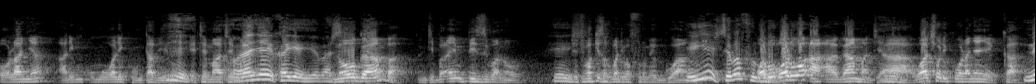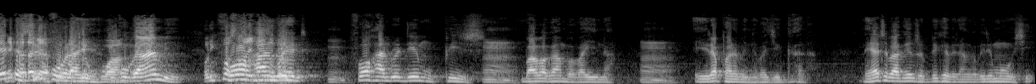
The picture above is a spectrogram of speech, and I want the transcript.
olanya ali wali ku ntabiro etematema olanya eka ye yebasa n'ogamba nti ba mps bano Eh. tetubakkiriza kuba nti bafuluma eggwanga. Eye tebafuluma. Waliwo- waliwo a- agamba nti "Ah, waki oli kuolanya yekka? Nedda Ne Kadaga yafulumako sikuolanya eggwanga." nkugambye Oli kufa sana 400 ekizo- Mm. 400 mps Mm. babagamba bayina. Mm. Era palamenti bagiggala naye ate bagenza obika ebiranga birimu ki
